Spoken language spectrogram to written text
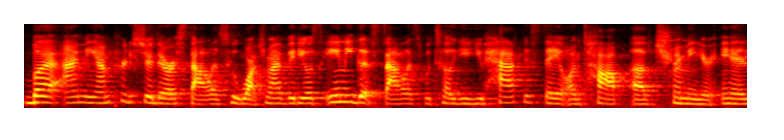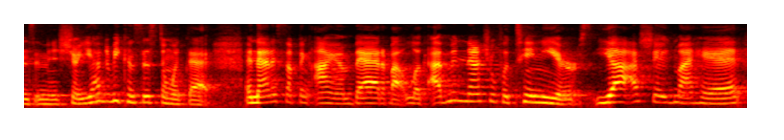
but I mean, I'm pretty sure there are stylists who watch my videos. Any good stylist will tell you, you have to stay on top of trimming your ends and ensuring you have to be consistent with that. And that is something I am bad about. Look, I've been natural for 10 years. Yeah, I shaved my head,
